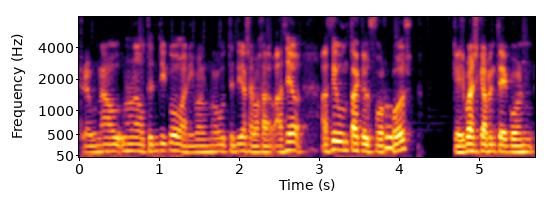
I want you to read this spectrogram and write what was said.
pero un auténtico animal, una auténtica salvajada. Hace, hace un tackle for loss, que es básicamente con,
